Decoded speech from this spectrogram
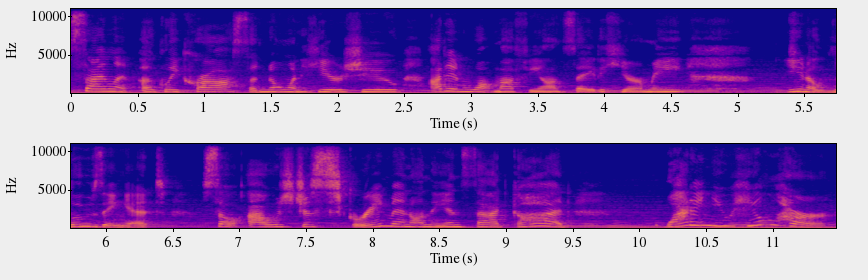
silent, ugly cry so no one hears you. I didn't want my fiance to hear me, you know, losing it. So I was just screaming on the inside, God, why didn't you heal her?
